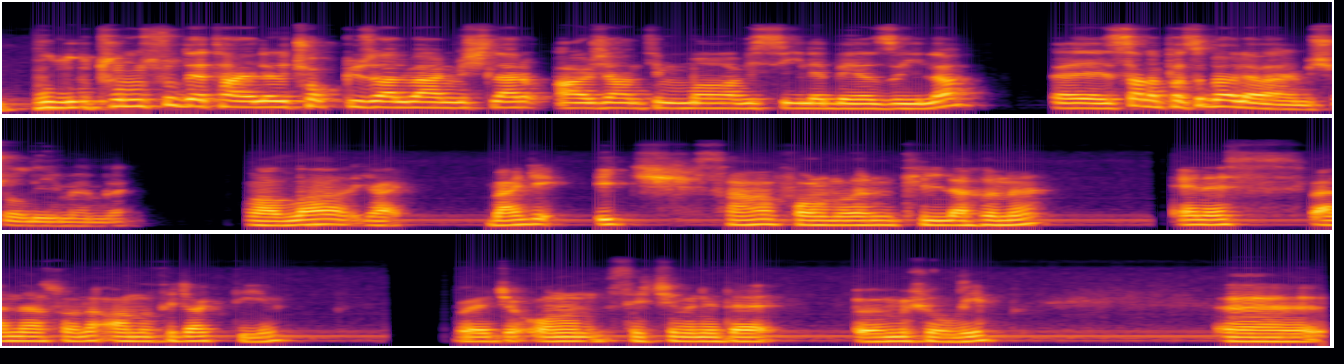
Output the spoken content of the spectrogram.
bulutumsu detayları çok güzel vermişler Arjantin mavisiyle beyazıyla. E, sana pası böyle vermiş olayım Emre. Valla ya bence iç saha formalarının tillahını Enes benden sonra anlatacak diyeyim. Böylece onun seçimini de övmüş olayım. Ee,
